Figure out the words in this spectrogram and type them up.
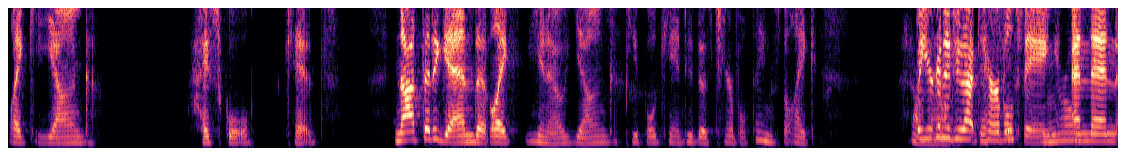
like young high school kids. Not that again that like, you know, young people can't do those terrible things, but like but you're going to do that terrible thing and then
